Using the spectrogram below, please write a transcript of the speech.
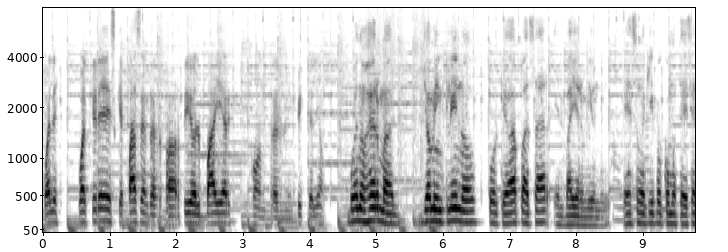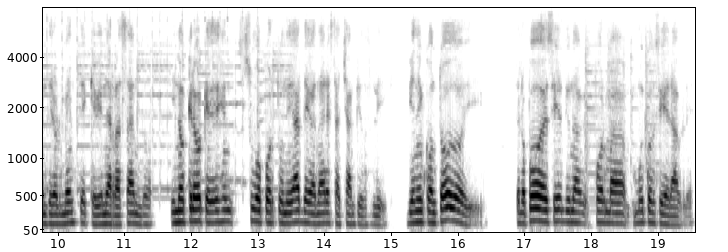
¿cuál, es, cuál crees que pasa entre el partido del Bayern contra el Olympique de Lyon? Bueno, Germán, yo me inclino porque va a pasar el Bayern Múnich. Es un equipo, como te decía anteriormente, que viene arrasando y no creo que dejen su oportunidad de ganar esta Champions League. Vienen con todo y te lo puedo decir de una forma muy considerable.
